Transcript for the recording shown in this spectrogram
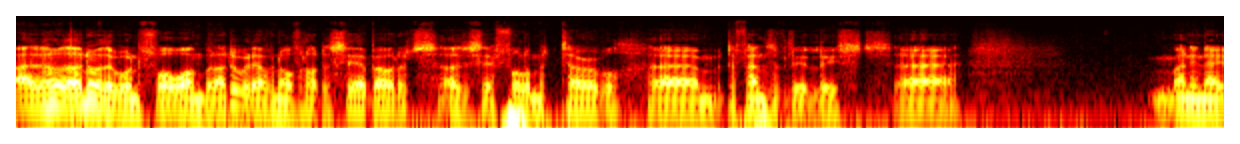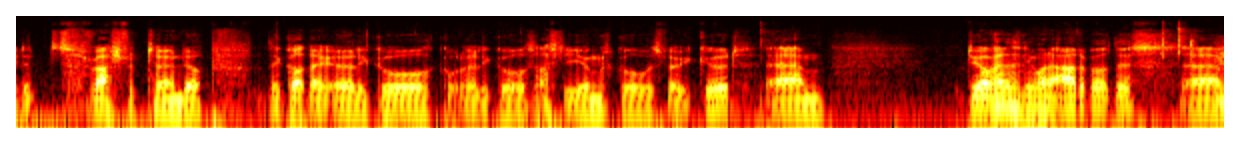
I know, I know they won 4-1, but I don't really have an awful lot to say about it. As I say, Fulham are terrible, um, defensively at least. Uh, Man United, Rashford turned up. They got their early goal, got early goals. Ashley Young's goal was very good. Um, do you have anything you want to add about this? Um,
